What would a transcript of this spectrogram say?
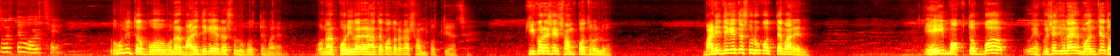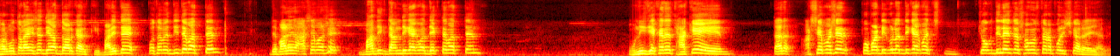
চড়তে বলছেন। উনি তো ওনার বাড়ি থেকে এটা শুরু করতে পারেন। ওনার পরিবারের হাতে কত টাকা সম্পত্তি আছে? কি করে সেই সম্পদ হলো? বাড়ি থেকে তো শুরু করতে পারেন। এই বক্তব্য একুশে জুলাইয়ের মঞ্চে ধর্মতলায় এসে দেওয়ার দরকার কি? বাড়িতে প্রথমে দিতে পারতেন? যে বাড়ির আশেপাশে বাঁদিক ডান দিকে একবার দেখতে পারতেন? উনি যেখানে থাকেন তার আশেপাশের প্রপার্টিগুলোর দিকে একবার চোখ দিলেই তো সমস্তটা পরিষ্কার হয়ে যাবে।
